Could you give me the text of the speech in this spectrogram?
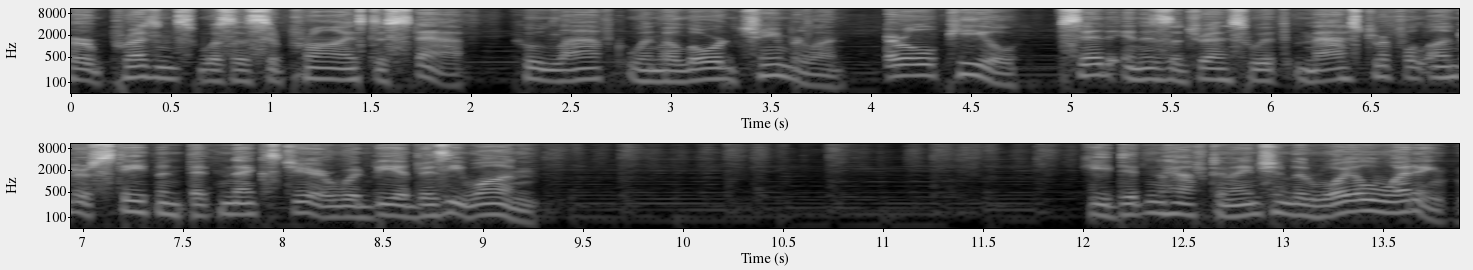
Her presence was a surprise to staff, who laughed when the Lord Chamberlain, Earl Peel, said in his address with masterful understatement that next year would be a busy one he didn't have to mention the royal wedding.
